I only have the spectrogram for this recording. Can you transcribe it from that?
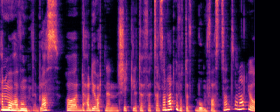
Han må ha vondt en plass, og det hadde jo vært en skikkelig tøff fødsel, så han hadde jo fått det bom fast, sant? så han hadde jo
